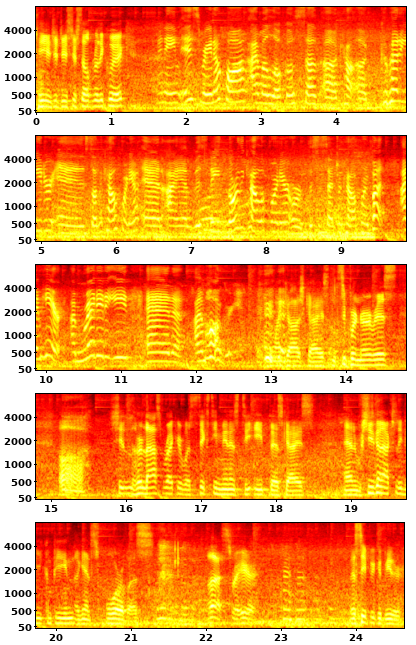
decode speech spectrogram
Can you introduce yourself really quick? My name is Raina Huang. I'm a local sub, uh, cal- uh, competitor eater in Southern California, and I am visiting Northern California, or this is Central California. But I'm here. I'm ready to eat, and I'm hungry. Oh my gosh, guys. I'm super nervous. Oh, she, her last record was 60 minutes to eat this, guys. And she's gonna actually be competing against four of us. us, right here. Let's see if we could beat her.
